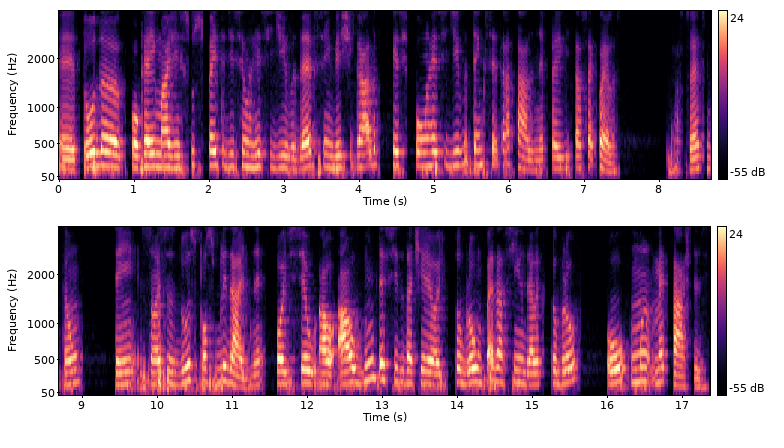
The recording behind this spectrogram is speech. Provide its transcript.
é, toda qualquer imagem suspeita de ser uma recidiva deve ser investigada, porque se for uma recidiva tem que ser tratada, né, para evitar sequelas. Tá certo? Então, tem, são essas duas possibilidades, né? Pode ser algum tecido da tireoide que sobrou, um pedacinho dela que sobrou, ou uma metástase.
